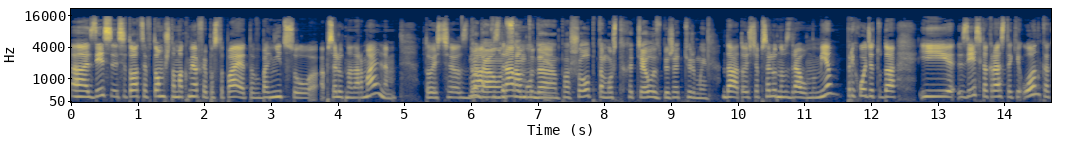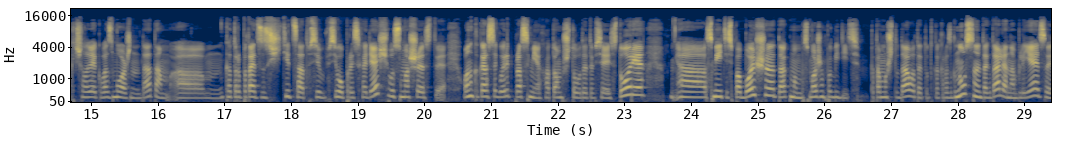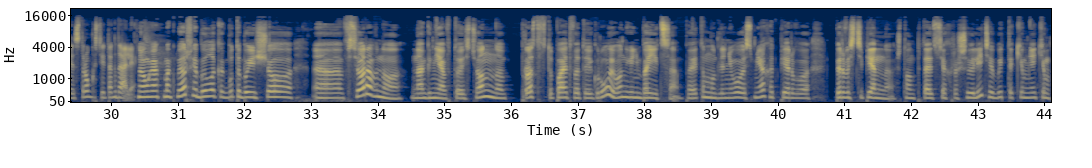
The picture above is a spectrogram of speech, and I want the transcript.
А, здесь ситуация в том, что МакМерфи поступает в больницу абсолютно нормальным, то есть э, здра- ну да, в здравом он сам уме. туда пошел, потому что хотел избежать тюрьмы. Да, то есть абсолютно в здравом уме приходит туда, и здесь как раз-таки он, как человек, возможно, да, там, э, который пытается защититься от всего, всего происходящего сумасшествия, он как раз и говорит про смех, о том, что вот эта вся история, э, смейтесь побольше, так мы сможем победить, потому что, да, вот это вот как раз гнусно и так далее, она влияет своей строгостью и так далее. Но как МакМерфи было как будто бы еще э, все равно на гнев, то есть он просто вступает в эту игру, и он ее не боится. Поэтому для него смех от первого первостепенно, что он пытается всех расшевелить и быть таким неким,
